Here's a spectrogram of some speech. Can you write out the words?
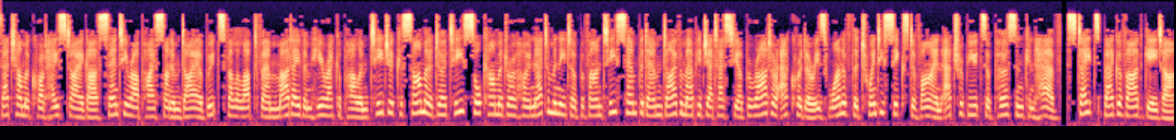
satyamakrodhastayagar santirapisunam daya bhutsvelaluptvam mardavam hirakapalam tija kasama dirti sorkamadroho natamanita bhavanti sampadam divamapijatasya bharata akrodha is one of the 26 divine attributes a person can have, states Bhagavad Gita.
